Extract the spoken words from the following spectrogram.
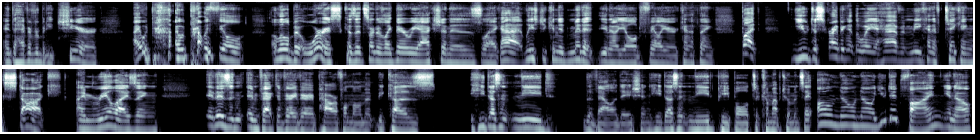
and to have everybody cheer, I would I would probably feel a little bit worse because it's sort of like their reaction is like ah at least you can admit it you know you old failure kind of thing. But you describing it the way you have and me kind of taking stock, I'm realizing it is in, in fact a very very powerful moment because he doesn't need the validation. He doesn't need people to come up to him and say, "Oh no, no, you did fine," you know.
